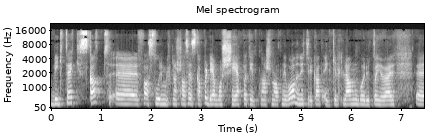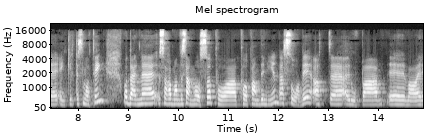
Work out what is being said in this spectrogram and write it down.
big tech, skatt eh, store multinasjonale selskaper, det må skje på et internasjonalt nivå. Det nytter ikke at enkeltland går ut og gjør eh, enkelte småting. Og dermed så har man det samme også på, på pandemien. Der så vi at eh, Europa var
